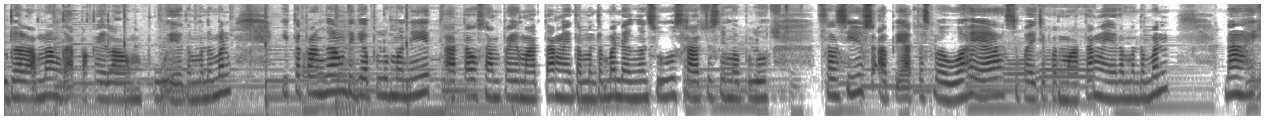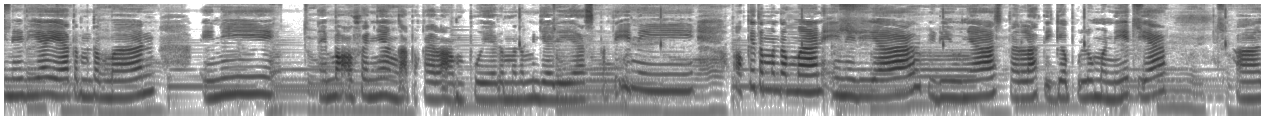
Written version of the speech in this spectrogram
udah lama nggak pakai lampu ya teman-teman. Kita panggang 30 menit atau sampai matang ya teman-teman dengan suhu 150 celcius api atas bawah ya supaya cepat matang ya teman-teman. Nah ini dia ya teman-teman. Ini emang ovennya nggak pakai lampu ya teman-teman. Jadi ya seperti ini. Oke teman-teman ini dia videonya setelah 30 menit ya. Uh,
